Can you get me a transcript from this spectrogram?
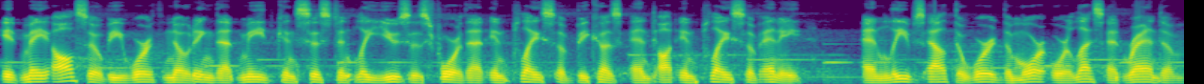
It may also be worth noting that Mead consistently uses for that in place of because and ought in place of any, and leaves out the word the more or less at random,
